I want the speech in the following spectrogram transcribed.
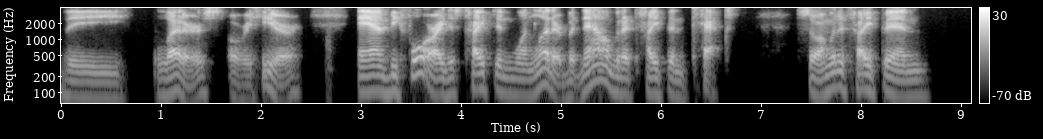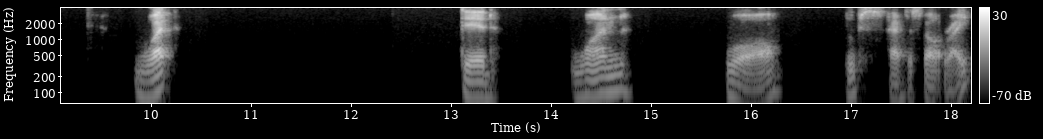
the letters over here. And before I just typed in one letter, but now I'm going to type in text. So I'm going to type in what did one wall, oops, I have to spell it right.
